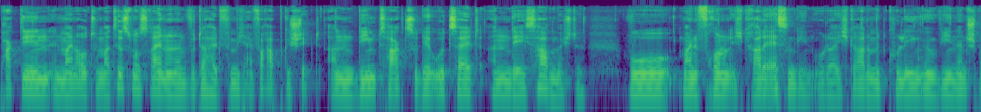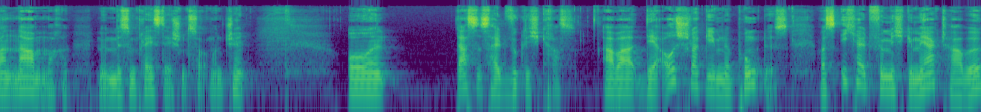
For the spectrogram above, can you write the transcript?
pack den in meinen Automatismus rein und dann wird er halt für mich einfach abgeschickt. An dem Tag zu der Uhrzeit, an der ich es haben möchte. Wo meine Freundin und ich gerade essen gehen oder ich gerade mit Kollegen irgendwie einen entspannten Abend mache. Mit ein bisschen Playstation zocken und chillen. Und das ist halt wirklich krass. Aber der ausschlaggebende Punkt ist, was ich halt für mich gemerkt habe,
